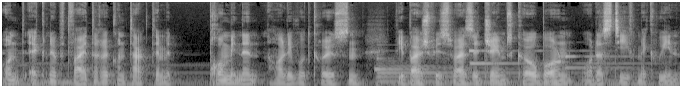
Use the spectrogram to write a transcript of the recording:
und er knüpft weitere Kontakte mit prominenten Hollywood-Größen wie beispielsweise James Coburn oder Steve McQueen.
